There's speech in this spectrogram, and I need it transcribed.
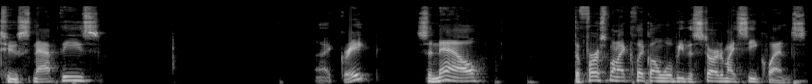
to snap these. All right, great. So now the first one I click on will be the start of my sequence.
